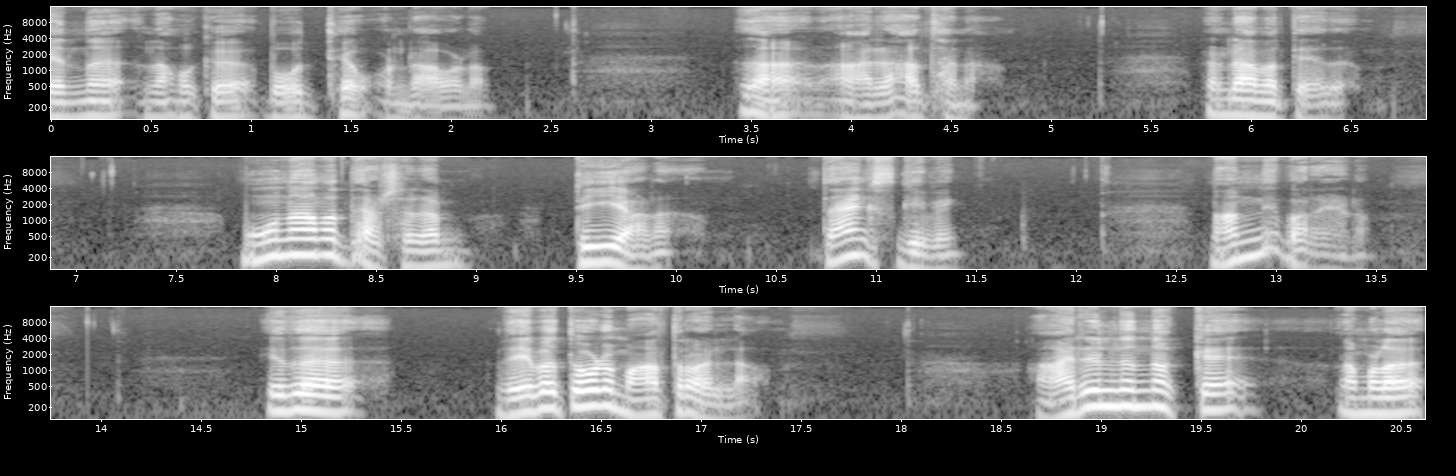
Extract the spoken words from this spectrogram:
എന്ന് നമുക്ക് ബോധ്യം ഉണ്ടാവണം. ആരാധന. രണ്ടാമത്തേത് മൂന്നാമത്തെ അക്ഷരം ടി ആണ്. താങ്ക്സ് ഗിവിങ് നന്ദി പറയണം. ഇത് ദൈവത്തോട് മാത്രമല്ല ആരിൽ നിന്നൊക്കെ നമ്മൾ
